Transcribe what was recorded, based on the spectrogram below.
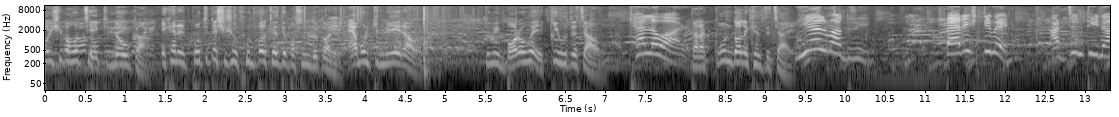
পরিষেবা হচ্ছে একটি নৌকা। এখানে প্রতিটা শিশু ফুটবল খেলতে পছন্দ করে এমনকি মেয়েরাও। তুমি বড় হয়ে কি হতে চাও? খেলোয়াড়। তারা কোন দলে খেলতে চায়? Real Madrid. প্যারিস টিমের আর্জেন্টিনা।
